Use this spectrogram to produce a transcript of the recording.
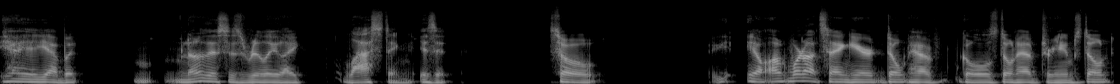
yeah, yeah, yeah, but none of this is really like lasting, is it? So, you know, we're not saying here don't have goals, don't have dreams, don't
